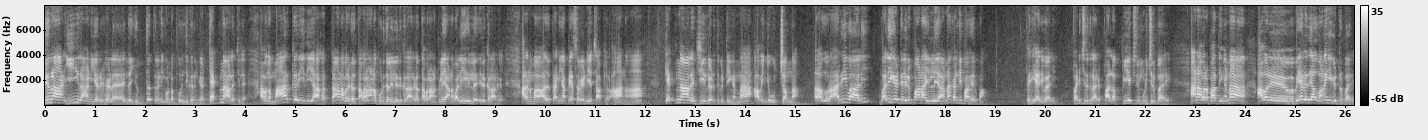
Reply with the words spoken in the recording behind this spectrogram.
ஈரான் ஈரானியர்களை இந்த யுத்தத்தில் நீங்கள் ஒன்றை புரிஞ்சுக்கிறீங்க. டெக்னாலஜியில் அவங்க மார்க்க ரீதியாகத்தான் அவர்கள் தவறான புரிதலில் இருக்கிறார்கள் தவறான பிழையான வழியில் இருக்கிறார்கள். அதை நம்ம அது தனியாக பேச வேண்டிய சாப்டர் ஆனால் டெக்னாலஜின்னு எடுத்துக்கிட்டீங்கன்னா அவங்க உச்சம் தான் அதாவது ஒரு அறிவாளி வழிகேட்டில் இருப்பானா இல்லையான்னா கண்டிப்பாக இருப்பான். பெரிய அறிவாளி. படிச்சிருக்கிறாரு. பல பிஹெச்டி முடிச்சிருப்பாரு. ஆனால் அவரை பார்த்தீங்கன்னா அவர் வேற எதையாவது வணங்கிக்கிட்டு இருப்பாரு.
